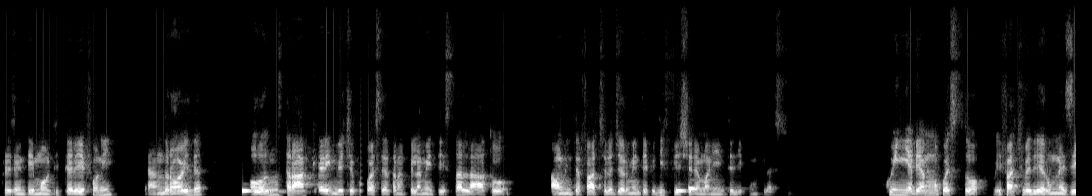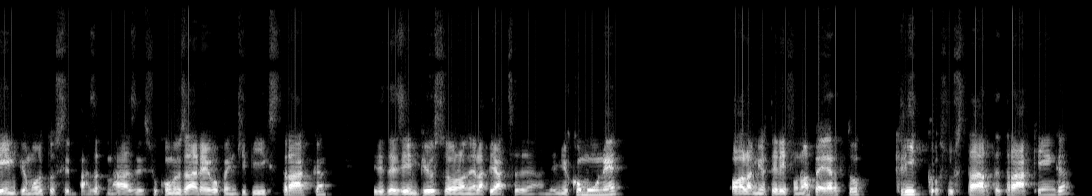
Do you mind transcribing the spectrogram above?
presente in molti telefoni Android. Osm Tracker invece può essere tranquillamente installato, ha un'interfaccia leggermente più difficile ma niente di complesso. Quindi abbiamo questo, vi faccio vedere un esempio molto base su come usare OpenGPX Track. Vedete, ad esempio, io sono nella piazza del mio comune, ho il mio telefono aperto, clicco su Start Tracking,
